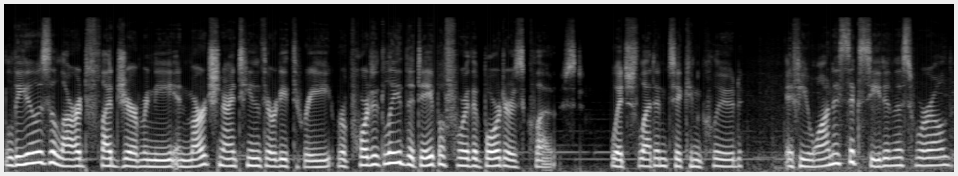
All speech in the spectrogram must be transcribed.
Leo Szilard fled Germany in March 1933, reportedly the day before the borders closed, which led him to conclude if you want to succeed in this world,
